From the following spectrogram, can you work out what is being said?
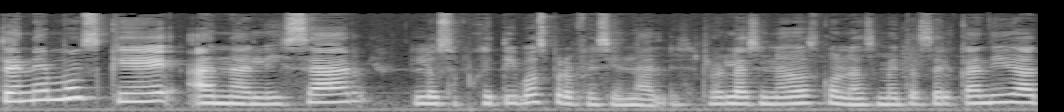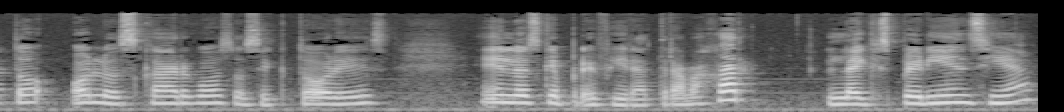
Tenemos que analizar los objetivos profesionales relacionados con las metas del candidato o los cargos o sectores en los que prefiera trabajar, la experiencia,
